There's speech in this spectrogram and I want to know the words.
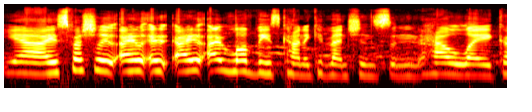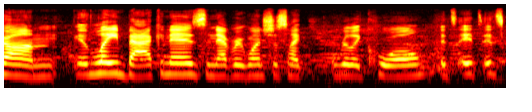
Yeah, I especially I, I I love these kind of conventions and how like um, laid back it is, and everyone's just like really cool. It's it's it's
